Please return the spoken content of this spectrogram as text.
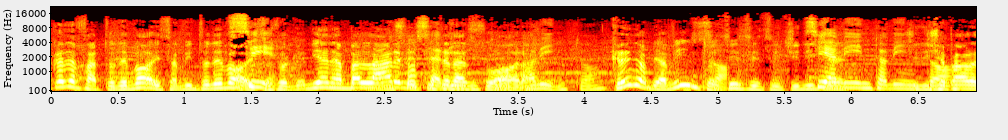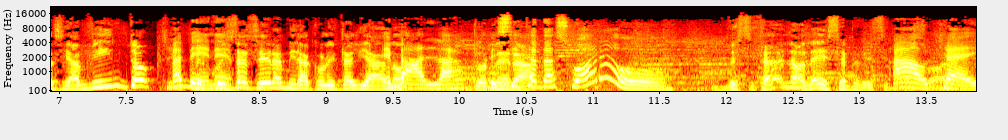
Cosa ha fatto The Voice? Ha vinto The Voice? Sì. Suor- Viene a ballare so vestita da suora. Ha vinto? Credo abbia vinto. So. Sì, sì, sì, ci Sì, dice, ha vinto, ha vinto. Ci dice Paola, sì, ha vinto. Va Per bene. cui stasera Miracolo Italiano E balla. tornerà. Vestita da suora o... Vestita? No, lei è sempre vestita Ah, ok.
